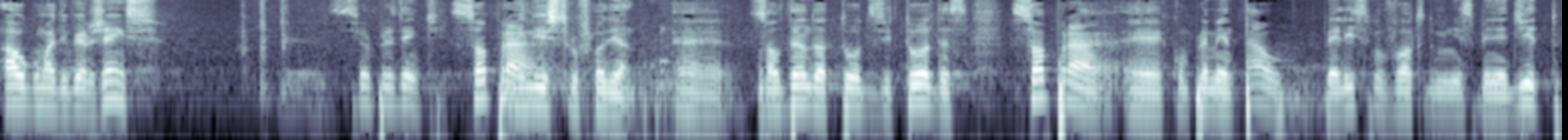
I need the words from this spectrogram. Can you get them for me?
Há alguma divergência? Senhor presidente, só para. Ministro Floriano. É, saudando a todos e todas, só para é, complementar o belíssimo voto do ministro Benedito,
